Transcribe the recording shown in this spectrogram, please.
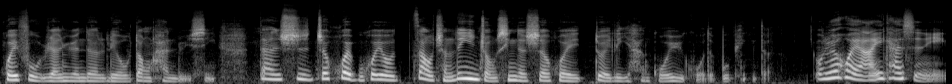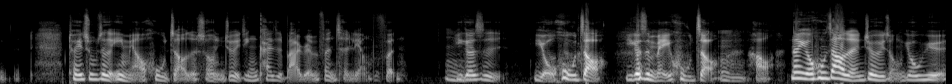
恢复人员的流动和旅行。但是这会不会又造成另一种新的社会对立和国与国的不平等？我觉得会啊！一开始你推出这个疫苗护照的时候，你就已经开始把人分成两份，嗯、一个是有护照，嗯、一个是没护照。嗯，好，那有护照的人就有一种优越，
